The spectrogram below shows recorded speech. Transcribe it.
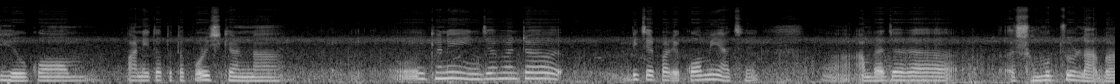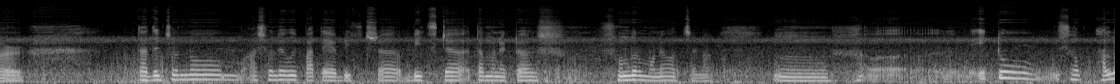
ঢেউ কম, পানি ততটা পরিষ্কার না। ওইখানে এনজয়মেন্টটা বিচের পারে কমই আছে। আমরা যারা সমুদ্র লাভার তাদের জন্য আসলে ওই পাতায়া বীজটা বিচটা তেমন একটা সুন্দর মনে হচ্ছে না। একটু সব ভালো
